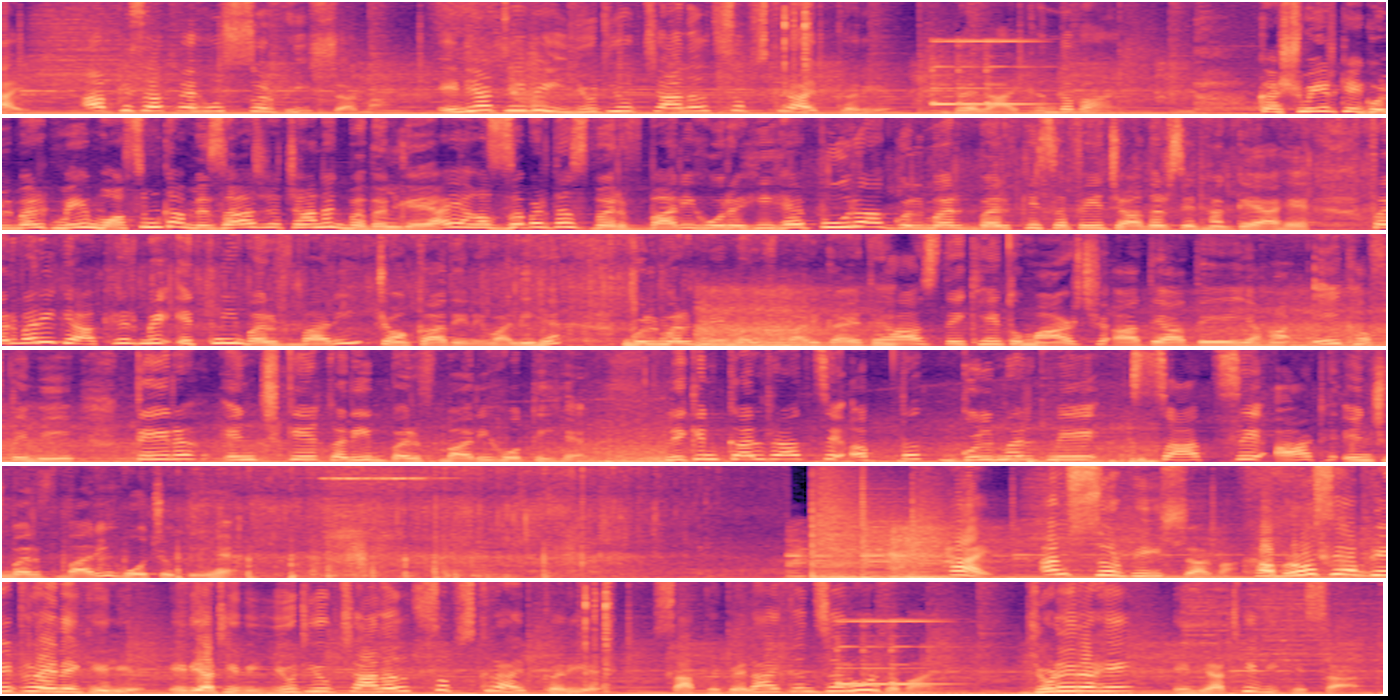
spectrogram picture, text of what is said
हाय आपके साथ मैं हूँ Surbhi Sharma. India TV YouTube channel subscribe करिए, बेल आइकन दबाएँ। कश्मीर के गुलमर्ग में मौसम का मिजाज अचानक बदल गया। यहाँ ज़बरदस्त बर्फबारी हो रही है। पूरा गुलमर्ग बर्फ़ की सफ़ेद चादर से ढक गया है। फरवरी के आखिर में इतनी बर्फबारी चौंका देने वाली है। गुलमर्ग में बर्फबारी का इतिहास देखें तो मार्च आते आते यहाँ एक हफ़्ते में तेरह इंच के करीब बर्फबारी होती है। लेकिन कल रात से अब तक गुलमर्ग में सात से आठ इंच बर्फबारी हो चुकी है। आई एम सुरभि शर्मा खबरों से अपडेट रहने के लिए India TV YouTube channel subscribe करिए। साथ में बेल आइकन ज़रूर दबाएँ। जुड़े रहें इंडिया टीवी के साथ।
